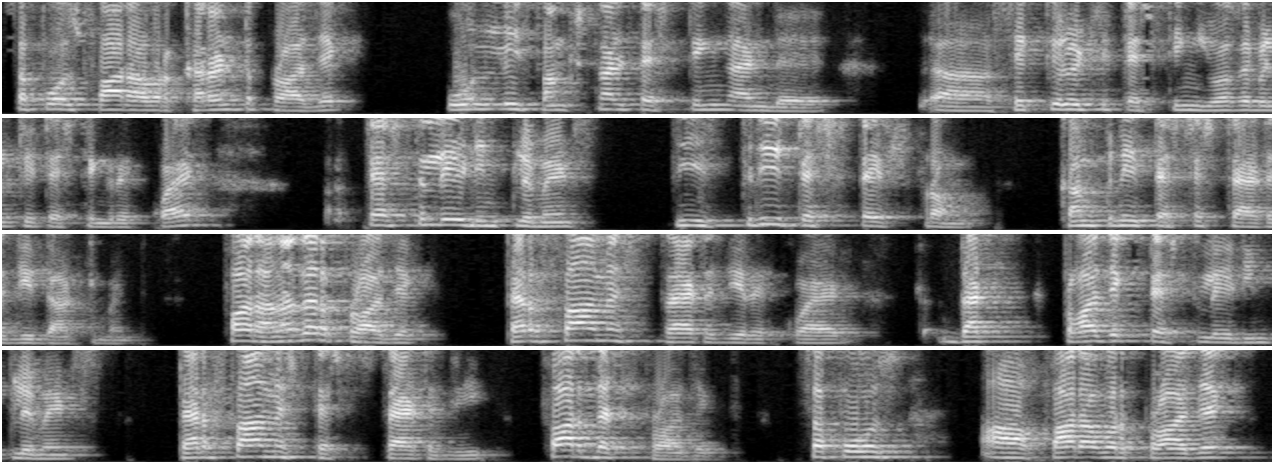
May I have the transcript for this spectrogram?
Suppose for our current project, only functional testing and uh, security testing, usability testing required. test lead implements these three test types from company test strategy document. For another project, performance strategy required. That project test lead implements performance test strategy for that project. Suppose uh, for our project,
